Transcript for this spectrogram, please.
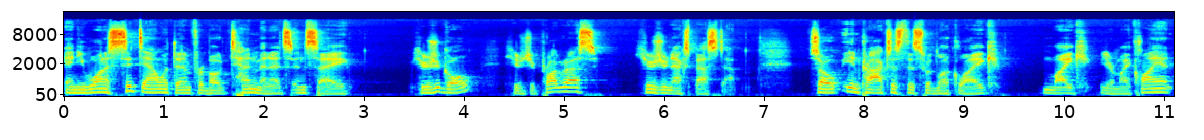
and you want to sit down with them for about 10 minutes and say, here's your goal, here's your progress, here's your next best step. So in practice, this would look like Mike, you're my client,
